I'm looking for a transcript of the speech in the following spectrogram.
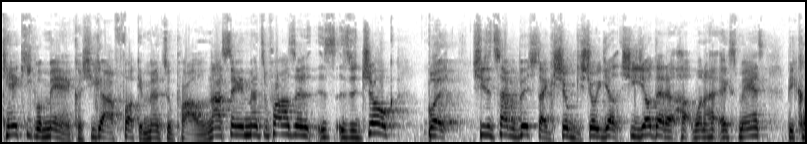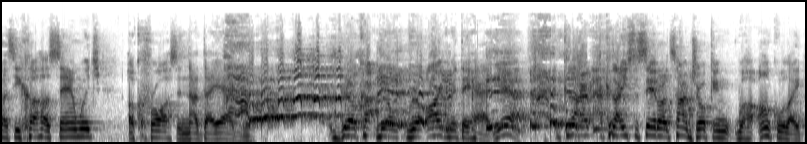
can't keep a man because she got a fucking mental problem. Not saying mental problems is, is a joke, but she's the type of bitch like she'll she'll yell. She yelled at her, one of her ex mans because he cut her sandwich across and not diagonal. real, real, real argument they had. Yeah, because I, I used to say it all the time, joking with her uncle, like,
